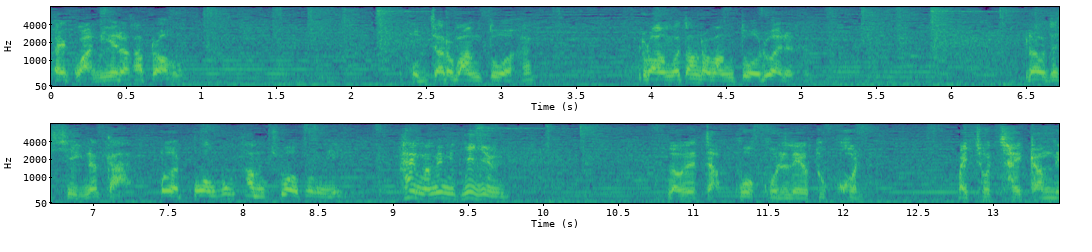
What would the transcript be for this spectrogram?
ไปกว่านี้แล้วครับรอง ผมจะระวังตัวครับ รองก็ต้องระวังตัวด้วยนะครับ เราจะฉีกหน้ากากเปิดโปงพวกทำชั่วพวกนี้ ให้มันไม่มีที่ยืน เราจะจับพวกคนเลวทุกคน ไปชดใช้กรรมใน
